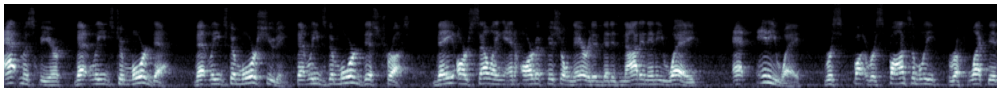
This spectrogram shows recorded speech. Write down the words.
atmosphere that leads to more death, that leads to more shooting, that leads to more distrust. They are selling an artificial narrative that is not in any way, at any way, resp- responsibly reflected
